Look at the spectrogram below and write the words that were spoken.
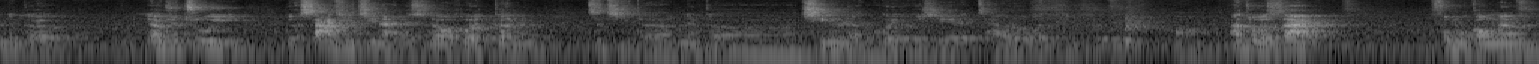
那个要去注意。有煞气进来的时候，会跟自己的那个亲人会有一些财务的问题。哦，那如果是在父母宫呢？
